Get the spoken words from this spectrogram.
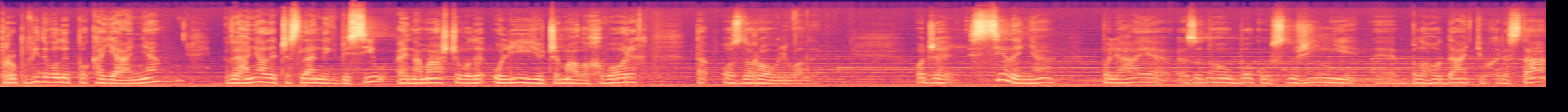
проповідували покаяння, виганяли численних бісів, а й намащували олією чимало хворих та оздоровлювали. Отже, зцілення полягає з одного боку в служінні е, благодаттю Христа,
